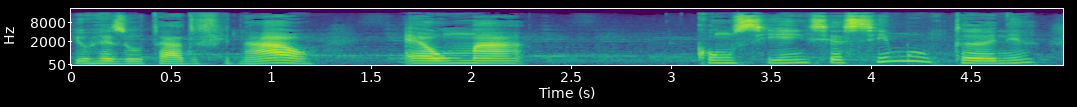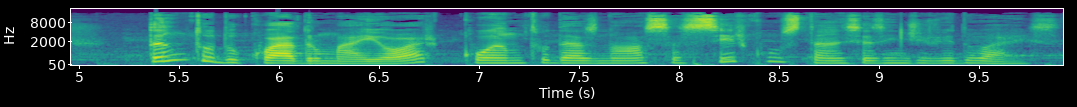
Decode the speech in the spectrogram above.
E o resultado final é uma consciência simultânea tanto do quadro maior quanto das nossas circunstâncias individuais.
